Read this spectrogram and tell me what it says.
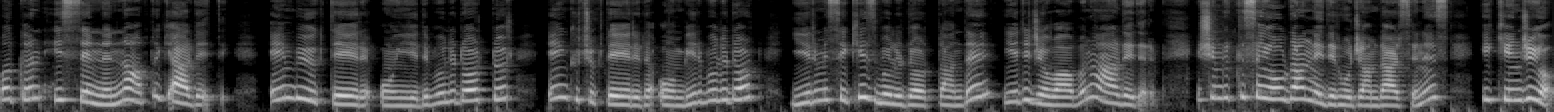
Bakın istenilen ne yaptık elde ettik. En büyük değeri 17 bölü 4'tür. En küçük değeri de 11 bölü 4. 28 bölü 4'ten de 7 cevabını elde ederim. E şimdi kısa yoldan nedir hocam derseniz İkinci yol.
